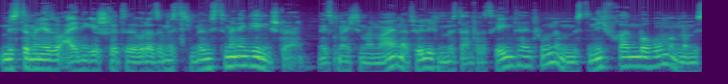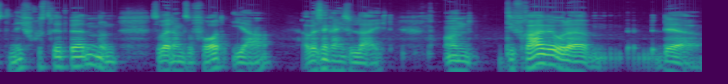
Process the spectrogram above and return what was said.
müsste man ja so einige Schritte oder so müsste, müsste man entgegensteuern. Jetzt möchte man meinen, natürlich, man müsste einfach das Gegenteil tun, man müsste nicht fragen, warum und man müsste nicht frustriert werden und so weiter und so fort. Ja, aber es ist ja gar nicht so leicht. Und die Frage oder der,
